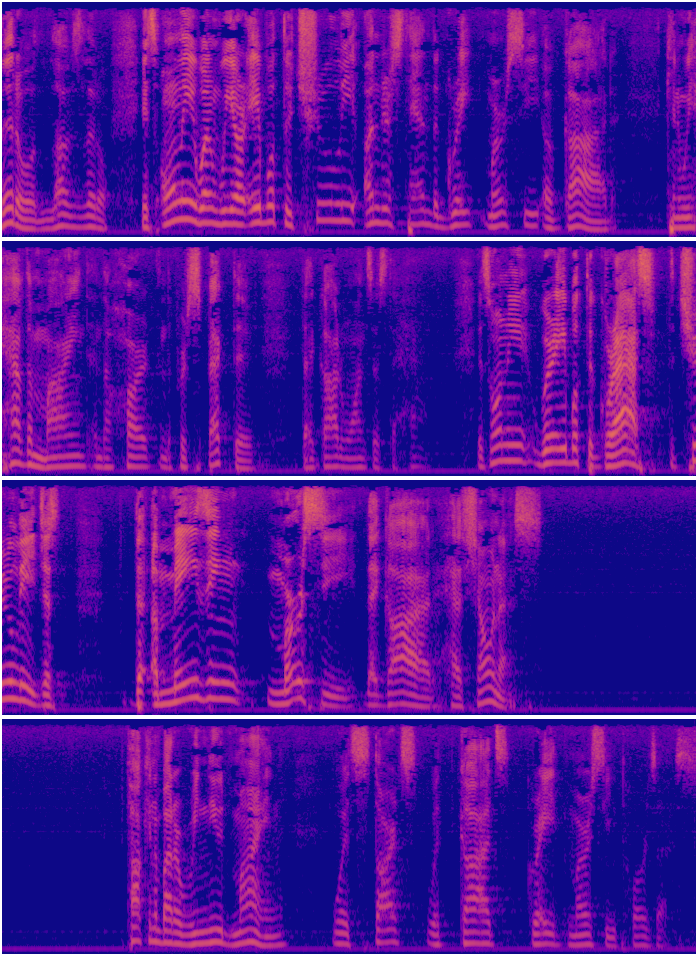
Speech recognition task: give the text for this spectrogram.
little loves little. It's only when we are able to truly understand the great mercy of God can we have the mind and the heart and the perspective that God wants us to have. It's only we're able to grasp the truly just the amazing mercy that God has shown us. Talking about a renewed mind, it starts with God's great mercy towards us.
